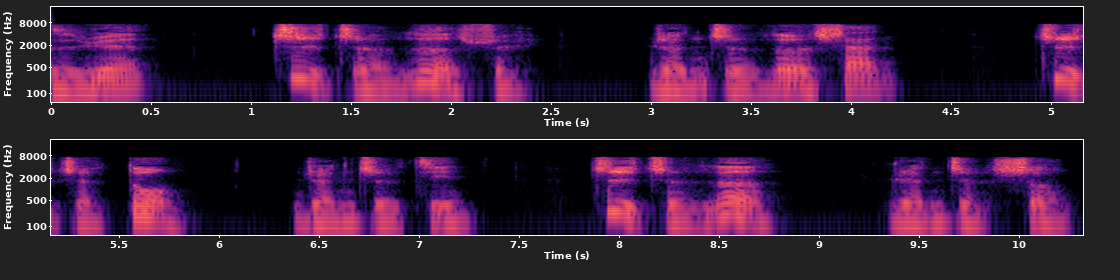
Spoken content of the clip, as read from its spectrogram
子曰：智者乐水，仁者乐山。智者动，仁者静；智者乐，仁者寿。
